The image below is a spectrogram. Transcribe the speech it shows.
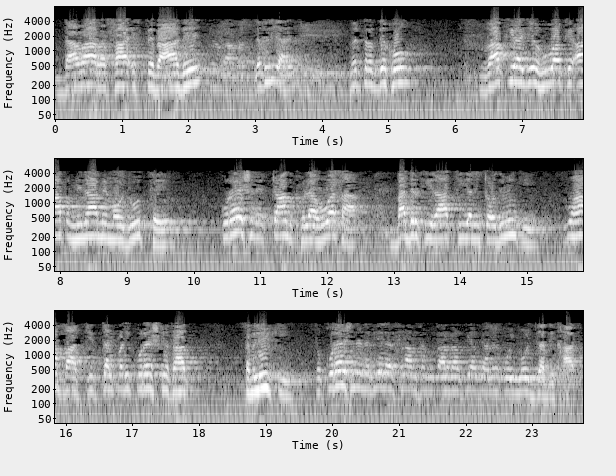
دعوی رفا استباد لکھ لیا ہے میری طرف دیکھو واقعہ یہ ہوا کہ آپ مینا میں موجود تھے۔ قریش نے چاند کھلا ہوا تھا بدر کی رات تھی یعنی چودہویں کی۔ وہاں بات چیت چل پڑی قریش کے ساتھ تبلیغ کی۔ تو قریش نے نبی علیہ السلام سے مطالبہ کیا کہ ہمیں کوئی معجزہ دکھا دو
